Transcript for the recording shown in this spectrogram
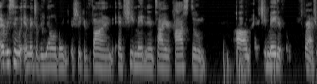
every single image of the Yellow Ranger she could find, and she made an entire costume. Um, and she made it from scratch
